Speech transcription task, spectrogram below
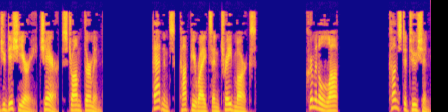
Judiciary Chair, Strom Thurmond Patents, Copyrights and Trademarks Criminal Law Constitution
